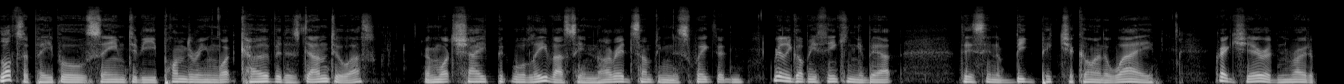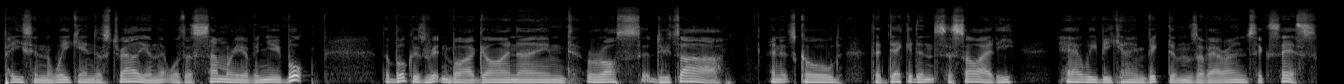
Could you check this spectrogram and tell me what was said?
Lots of people seem to be pondering what COVID has done to us and what shape it will leave us in. I read something this week that really got me thinking about this in a big picture kind of way. Greg Sheridan wrote a piece in the Weekend Australian that was a summary of a new book. The book is written by a guy named Ross Douthat, and it's called The Decadent Society How We Became Victims of Our Own Success.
